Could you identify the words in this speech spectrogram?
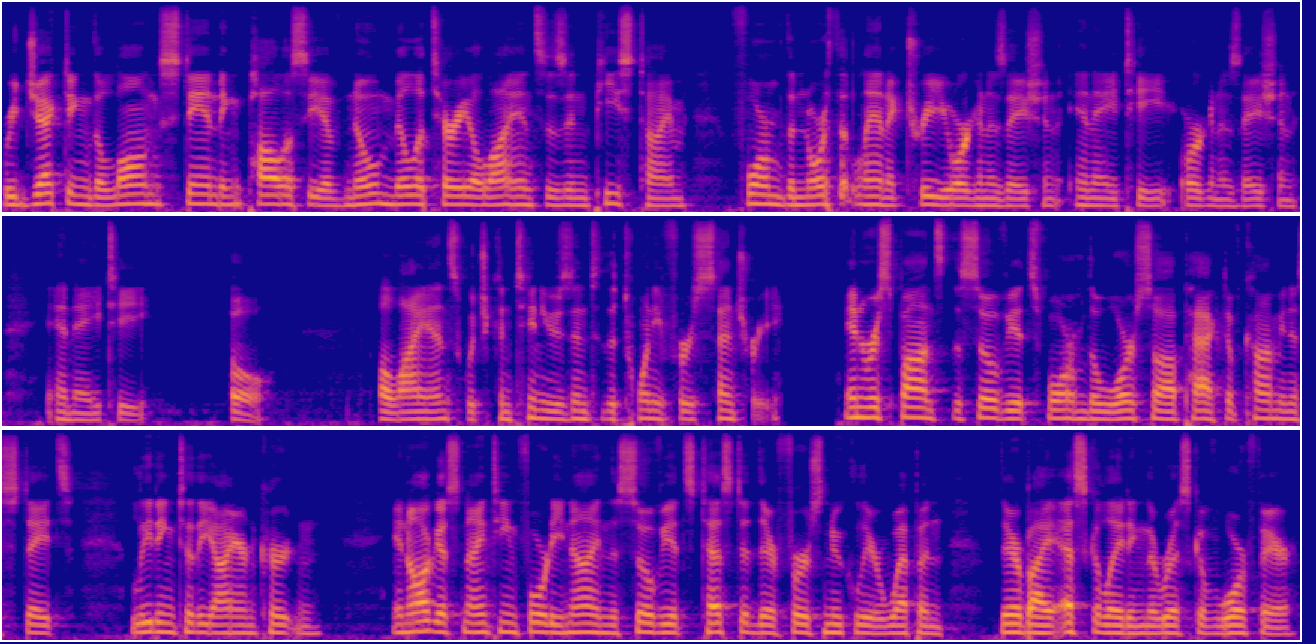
rejecting the long-standing policy of no military alliances in peacetime, formed the North Atlantic Treaty Organization (NAT) organization NATO alliance which continues into the 21st century. In response, the Soviets formed the Warsaw Pact of Communist States, leading to the Iron Curtain. In August 1949, the Soviets tested their first nuclear weapon, thereby escalating the risk of warfare.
